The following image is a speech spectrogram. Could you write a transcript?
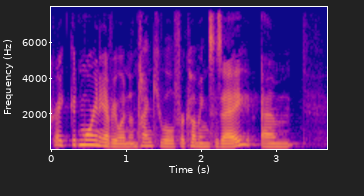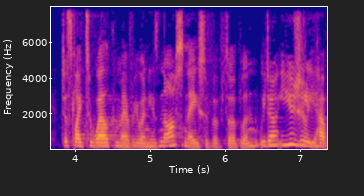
Great. Good morning, everyone, and thank you all for coming today. Um, just like to welcome everyone who's not native of Dublin. We don't usually have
